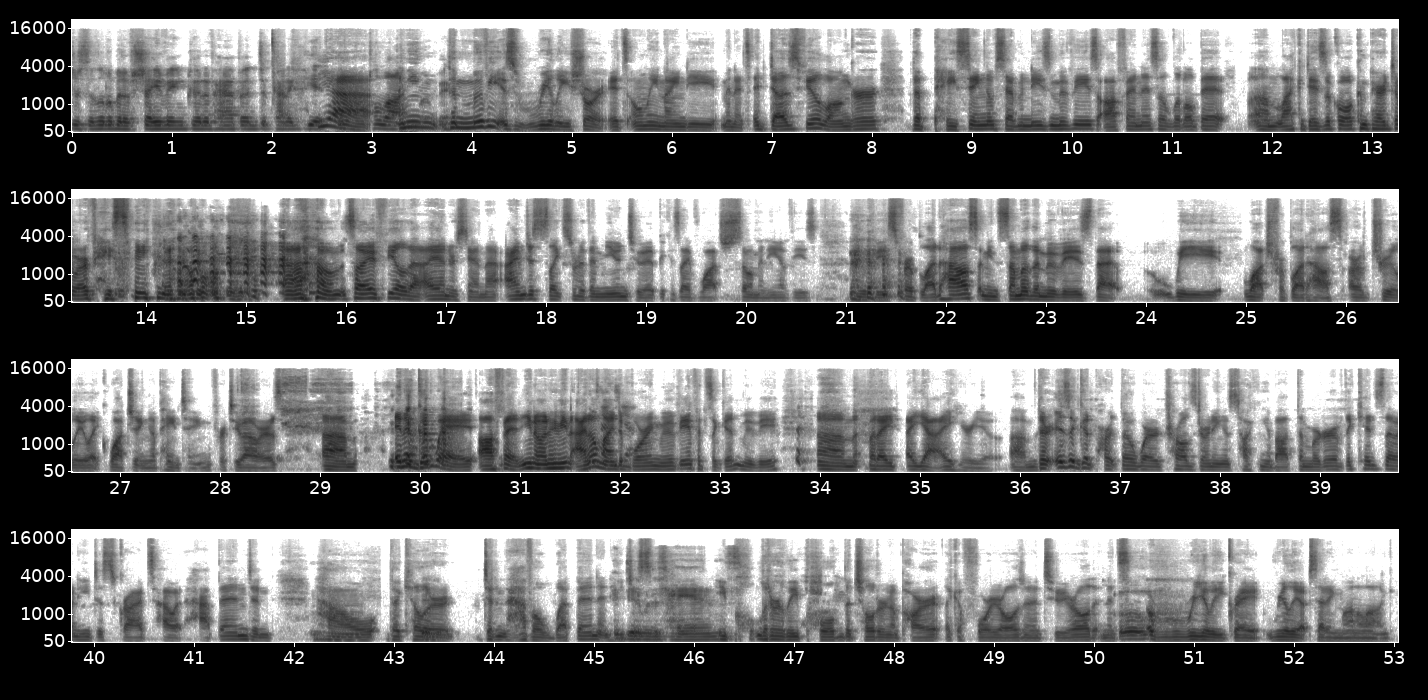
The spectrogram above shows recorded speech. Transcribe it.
just a little bit of shaving could have happened to kind of get yeah i mean moving. the movie is really short. It's only 90 minutes. It does feel longer. The pacing of 70s movies often is a little bit um lackadaisical compared to our pacing um so i feel that. I understand that. I'm just like sort of immune to it because i've watched so many of these movies for Bloodhaus. I mean some of the movies that we watch for Bloodhaus are truly like watching a painting for two hours. Um in a good way often you know what i mean? I don't mind a boring movie if it's a good movie um but I, I yeah i hear you. Um there is a good part though where charles durning is talking about the murder of the kids though and he describes how it happened and how the killer didn't have a weapon and he he did it just with his hands. he pu- literally pulled the children apart like a four-year-old and a two-year-old and it's Ooh. a really great really upsetting monologue.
